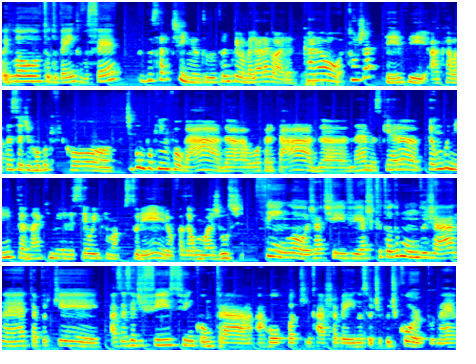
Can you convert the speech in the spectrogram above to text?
Oi, Lô, tudo bem com você? Tudo certinho, tudo tranquilo, melhor agora. Carol, tu já teve aquela peça de roupa que ficou tipo um pouquinho folgada ou apertada, né? Mas que era tão bonita, né? Que mereceu ir para uma costureira ou fazer algum ajuste? Sim, Lô, já tive. Acho que todo mundo já, né? Até porque às vezes é difícil encontrar a roupa que encaixa bem no seu tipo de corpo, né?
